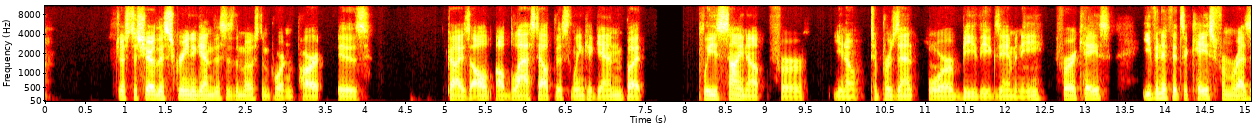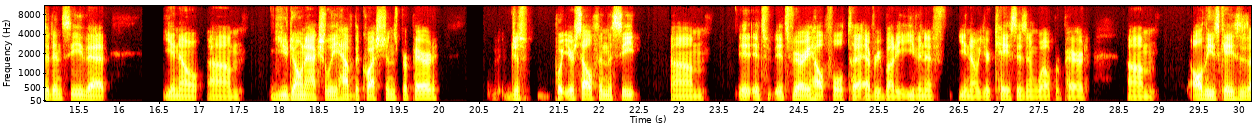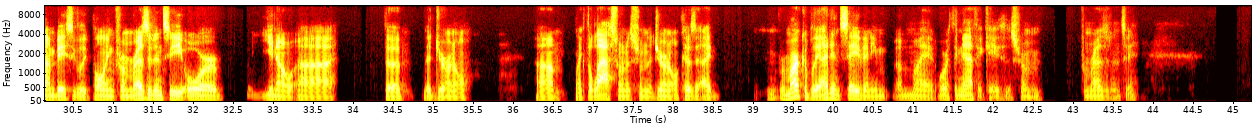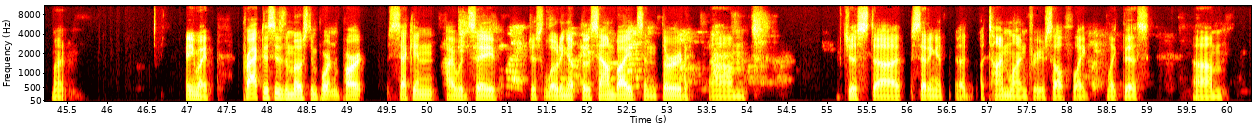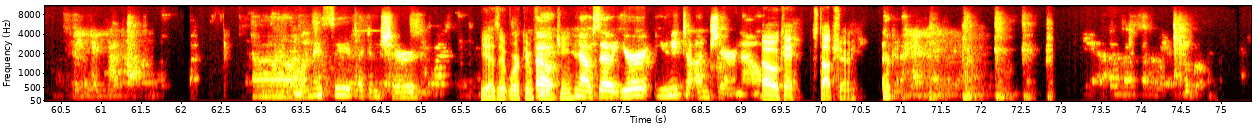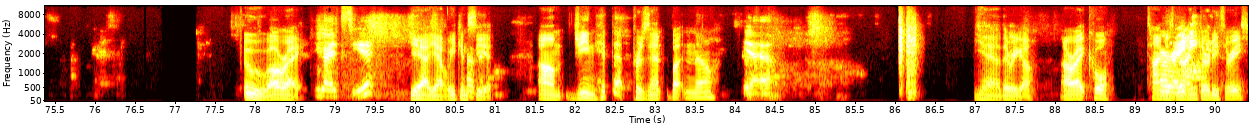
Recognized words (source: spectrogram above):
just to share this screen again, this is the most important part is guys, I'll I'll blast out this link again, but please sign up for, you know, to present or be the examinee for a case, even if it's a case from residency that you know um, you don't actually have the questions prepared just put yourself in the seat. Um, it, it's it's very helpful to everybody even if you know your case isn't well prepared. Um, all these cases i'm basically pulling from residency or you know uh, the the journal um, like the last one was from the journal because i remarkably i didn't save any of my orthognathic cases from from residency but anyway, practice is the most important part. Second, I would say just loading up those sound bites. And third, um, just uh, setting a, a, a timeline for yourself like like this. Um, Uh, let me see if I can share. yeah, is it working for Oh you, Gene? no, so you're you need to unshare now. Oh, okay. Stop sharing. Okay. Ooh, all right. You guys see it? Yeah, yeah, we can see it. Um, Gene, hit that present button though. Yeah. Yeah, there we go. All right, cool. Time All is right. 933.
